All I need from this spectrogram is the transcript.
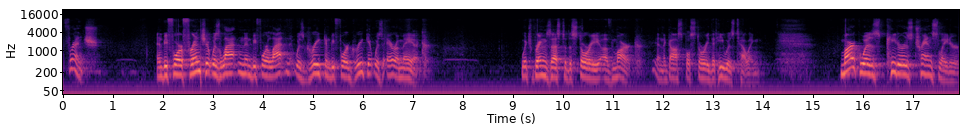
French. And before French, it was Latin. And before Latin, it was Greek. And before Greek, it was Aramaic. Which brings us to the story of Mark and the gospel story that he was telling. Mark was Peter's translator.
